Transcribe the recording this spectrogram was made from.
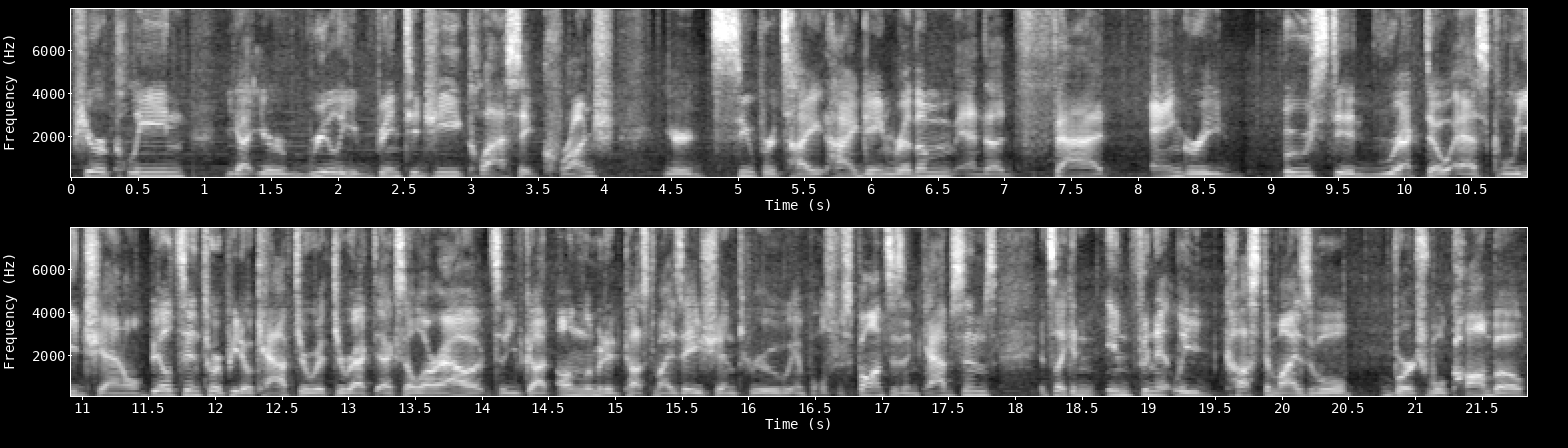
pure clean, you got your really vintagey classic crunch, your super tight high gain rhythm, and a fat, angry boosted recto-esque lead channel, built-in torpedo capture with direct XLR out, so you've got unlimited customization through impulse responses and cab sims. It's like an infinitely customizable virtual combo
